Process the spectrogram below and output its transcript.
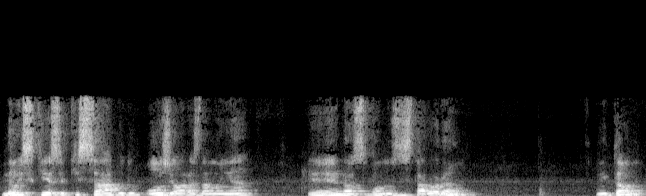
Não esqueça que sábado, 11 horas da manhã, é, nós vamos estar orando. Então,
